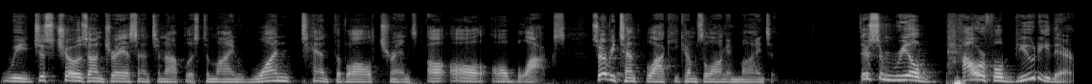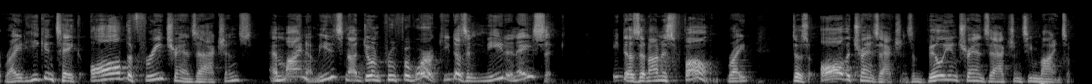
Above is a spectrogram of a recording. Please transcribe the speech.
we just chose Andreas Antonopoulos to mine one tenth of all trends, all, all, all blocks. So every tenth block he comes along and mines it. There's some real powerful beauty there, right? He can take all the free transactions and mine them. He's not doing proof of work. He doesn't need an ASIC. He does it on his phone, right? does all the transactions, a billion transactions, he mines them.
